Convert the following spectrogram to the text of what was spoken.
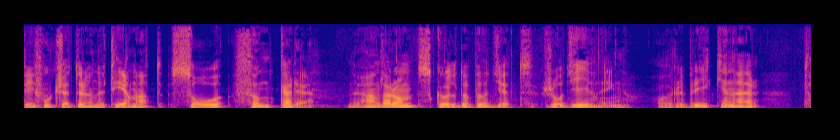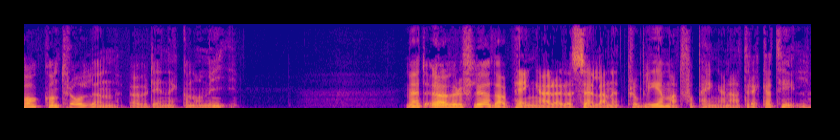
Vi fortsätter under temat Så funkar det. Nu handlar det om skuld och budgetrådgivning och rubriken är Ta kontrollen över din ekonomi. Med ett överflöd av pengar är det sällan ett problem att få pengarna att räcka till.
